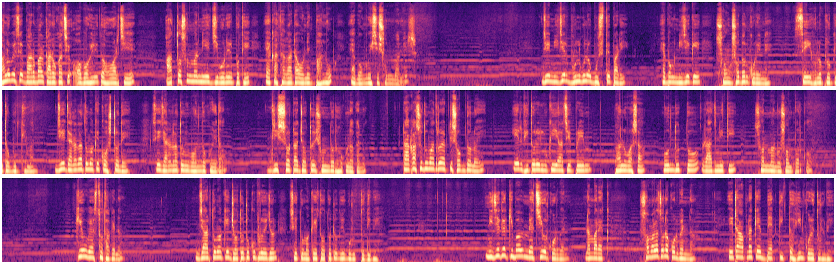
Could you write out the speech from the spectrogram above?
ভালোবেসে বারবার কারও কাছে অবহেলিত হওয়ার চেয়ে আত্মসম্মান নিয়ে জীবনের পথে একা থাকাটা অনেক ভালো এবং বেশি সম্মানের। যে নিজের ভুলগুলো বুঝতে পারে এবং নিজেকে সংশোধন করে নেয়, সেই হলো প্রকৃত বুদ্ধিমান। যে জানালা তোমাকে কষ্ট দেয়, সেই জানালা তুমি বন্ধ করে দাও। দৃশ্যটা যতই সুন্দর হোক না কেন। টাকা শুধুমাত্র একটি শব্দ নয়, এর ভিতরে লুকিয়ে আছে প্রেম, ভালোবাসা বন্ধুত্ব, রাজনীতি, সম্মান ও সম্পর্ক। কেউ ব্যস্ত থাকে না। যার তোমাকে যতটুকু প্রয়োজন, সে তোমাকে ততটুকুই গুরুত্ব দিবে। নিজেকে কীভাবে ম্যাচিওর করবেন? নাম্বার এক, সমালোচনা করবেন না। এটা আপনাকে ব্যক্তিত্বহীন করে তুলবে।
